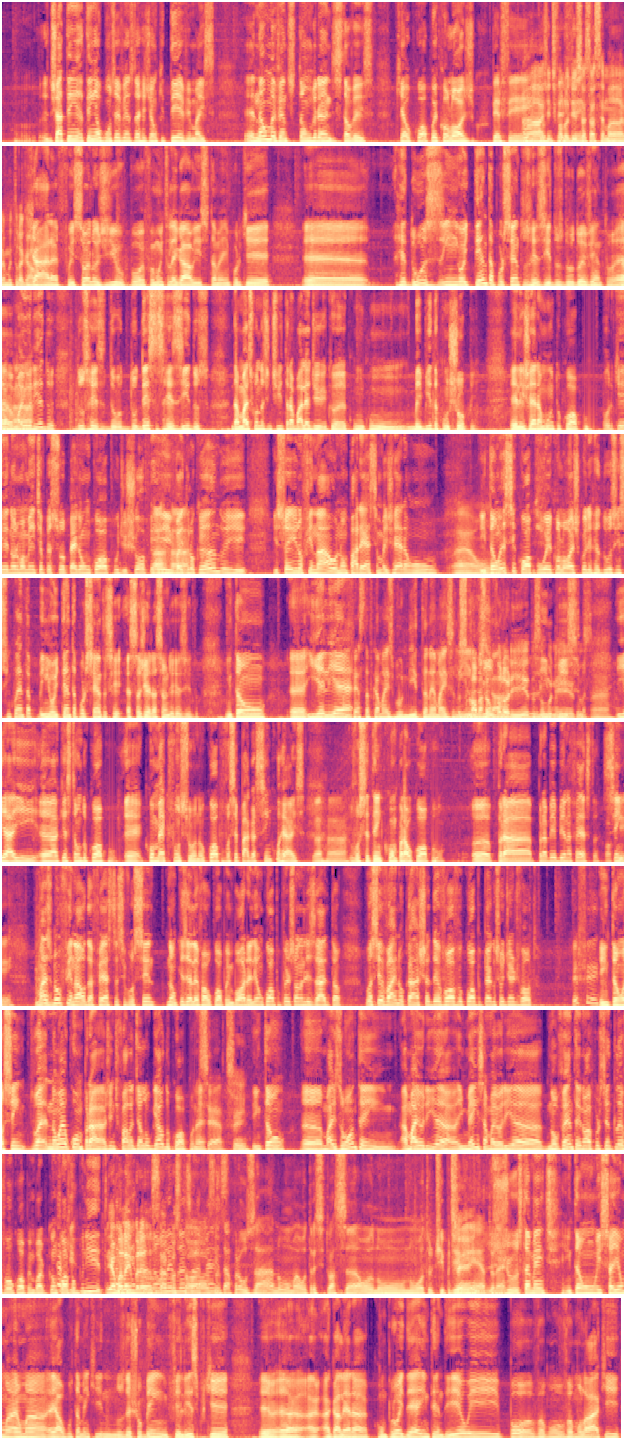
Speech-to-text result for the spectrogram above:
Já tem, tem alguns eventos da região que teve, mas é, não eventos tão grandes, talvez, que é o copo ecológico. Perfeito. Ah, a gente falou perfeito. disso essa semana, muito legal. Cara, foi só elogio. Pô, foi muito legal isso também, porque é, reduz em 80% os resíduos do, do evento. É, Aham. A maioria do- dos res- do- do- desses resíduos, ainda mais quando a gente trabalha de, com, com bebida com chopp. Ele gera muito copo. Porque normalmente a pessoa pega um copo de chopp e Aham. vai trocando. E isso aí no final não parece, mas gera um, É, um- então esse copo ecológico ele reduz em 50, em 80% esse- essa geração de resíduo. Então é, e ele A é festa fica mais bonita, né? Mais limpa. Os copos são coloridos, são bonitos. E aí é, a questão do copo, é, como é que funciona? O copo você paga cinco reais. Aham. Você tem que comprar o copo uh, pra, pra beber na festa. Ok. Sim. Mas no final da festa, se você não quiser levar o copo embora, ele é um copo personalizado e tal. Você vai no caixa, devolve o copo e pega o seu dinheiro de volta. Perfeito. Então, assim, vai- não é o comprar, a gente fala de aluguel do copo, né? Certo. Sim. Então, ah, mas ontem, a maioria, a imensa maioria, 99% levou o copo embora, porque é um É copo bonito. E é uma bonito, lembrança é uma lembrança da gostosa. Dá pra usar numa outra situação ou num, num outro tipo de Sim, evento, né? Justamente. Então, isso aí é, uma, é, uma, é algo também que nos deixou bem felizes, porque é, é, a, a galera comprou a ideia, entendeu e, pô, vamos, vamos lá que.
